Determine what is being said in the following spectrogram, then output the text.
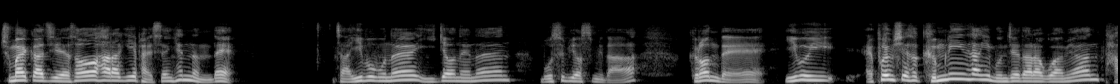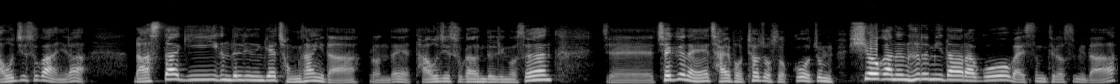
주말까지 해서 하락이 발생했는데 자, 이 부분을 이겨내는 모습이었습니다. 그런데 이 FOMC에서 금리 인상이 문제다라고 하면 다우지수가 아니라 나스닥이 흔들리는 게 정상이다. 그런데 다우지수가 흔들린 것은 이제 최근에 잘 버텨줬었고 좀 쉬어가는 흐름이다라고 말씀드렸습니다.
